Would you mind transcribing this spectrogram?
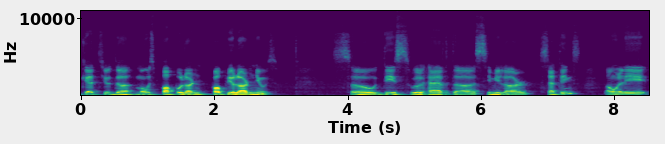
get you the most popular popular news. So this will have the similar settings, only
